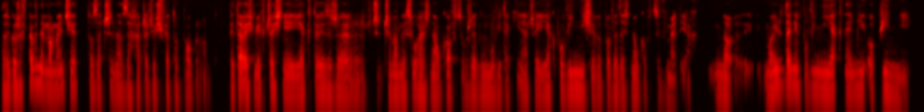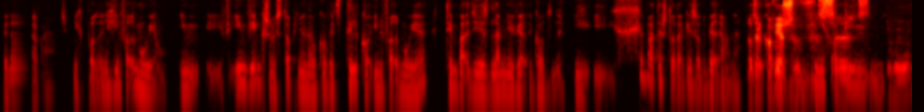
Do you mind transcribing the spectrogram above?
Dlatego, że w pewnym momencie to zaczyna zahaczać o światopogląd. Pytałeś mnie wcześniej, jak to jest, że czy, czy mamy słuchać naukowców, że jeden mówi tak inaczej, jak powinni się wypowiadać naukowcy w mediach. No, moim zdaniem powinni jak najmniej opinii wydawać. Niech, niech informują. Im, w im większym stopniu naukowiec tylko informuje, tym bardziej jest dla mnie wiarygodny. I, i chyba też to tak jest odbierane. No tylko wiesz, w, z, Mhm.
